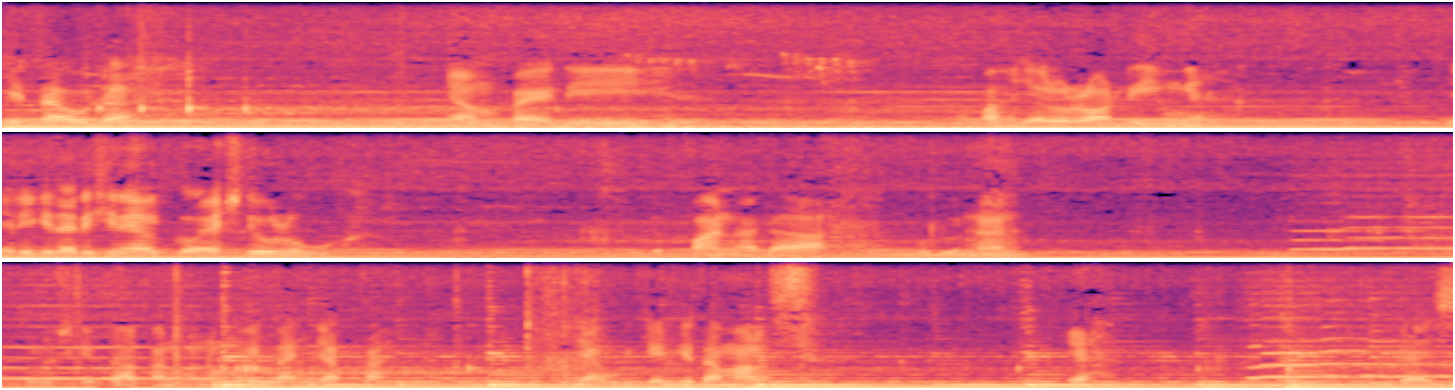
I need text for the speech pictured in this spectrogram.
kita udah nyampe di apa jalur loading ya. Jadi kita di sini goes dulu. Depan ada budunan terus kita akan menemui tanjakan yang bikin kita males. Ya guys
